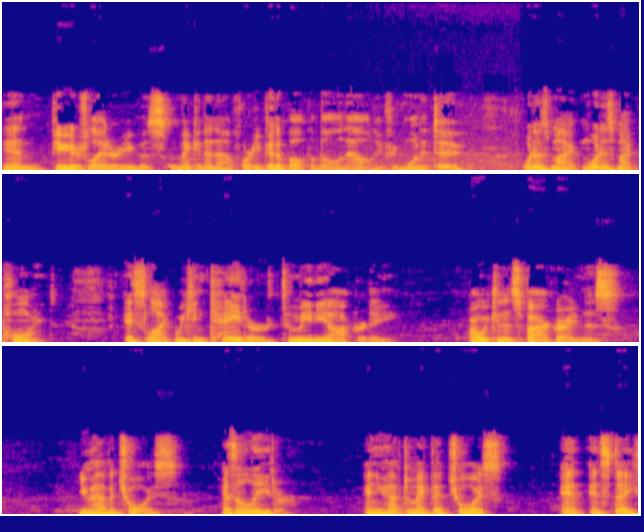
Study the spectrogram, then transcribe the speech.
And a few years later, he was making enough where he could have bought the bowling alley if he wanted to. What is my What is my point? it's like we can cater to mediocrity or we can inspire greatness. You have a choice as a leader, and you have to make that choice and, and stay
